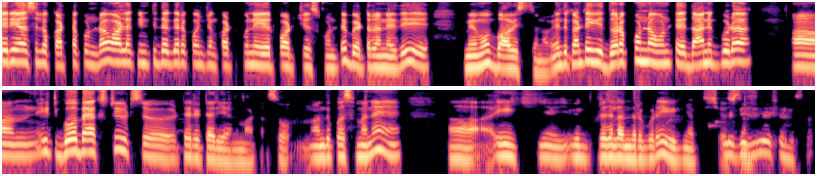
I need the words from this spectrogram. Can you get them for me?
ఏరియాస్లో కట్టకుండా వాళ్ళకి ఇంటి దగ్గర కొంచెం కట్టుకునే ఏర్పాటు చేసుకుంటే బెటర్ అనేది మేము భావిస్తున్నాం. ఎందుకంటే ఇవి దొరకకుండా ఉంటే దానికి కూడా it go backs to its territory అన్నమాట. సో అందుకోసమనే ఆ, ఈ ప్రజలందరూ కూడా ఈ విజ్ఞప్తి మీ చేస్తాం డిజిగ్నేషన్ సార్?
